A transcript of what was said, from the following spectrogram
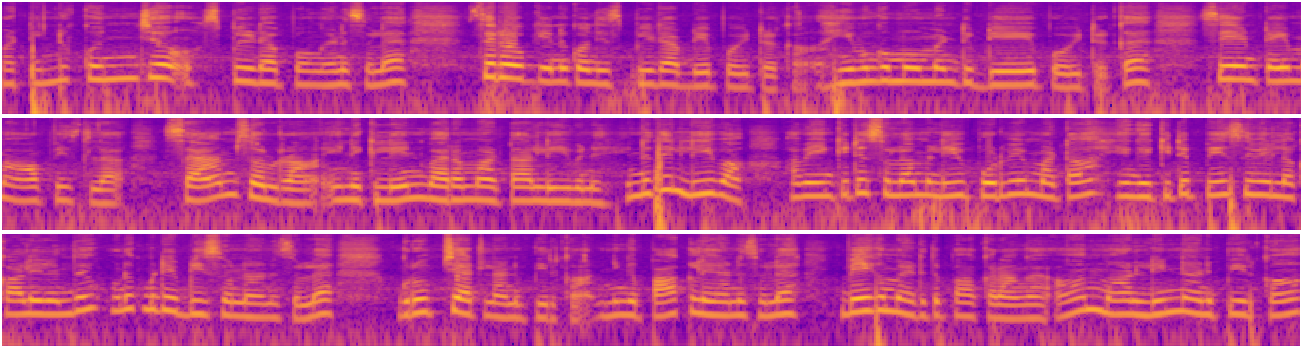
பட் இன்னும் கொஞ்சம் ஸ்பீடாக போங்கன்னு சொல்ல சரி ஓகேன்னு கொஞ்சம் ஸ்பீடாக அப்படியே போயிட்டுருக்கான் இவங்க மூமெண்ட் இப்படியே போயிட்டுருக்க சேம் டைம் ஆஃபீஸில் சாம் சொல்கிறான் இன்றைக்கி லேன் வரமாட்டா லீவுன்னு என்னது லீவா அவன் என்கிட்ட சொல்லாமல் லீவ் போடவே மாட்டான். எங்ககிட்ட பேசவே இல்லை காலையிலேருந்து. உனக்கு மட்டும் எப்படி சொன்னான்னு சொல்ல குரூப் சேட்டில் அனுப்பியிருக்கான். நீங்கள் பார்க்கலையான்னு சொல்ல வேகமாக எடுத்து பார்க்குறாங்க. ஆமாம் லின் அனுப்பியிருக்கான்.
